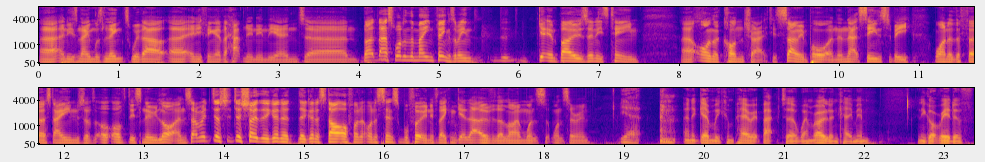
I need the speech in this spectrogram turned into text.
uh, and his name was linked without uh, anything ever happening in the end. Um, but that's one of the main things. I mean, getting Bowes and his team uh, on a contract is so important, and that seems to be one of the first aims of of, of this new lot. And so I mean, just just show they're gonna they're gonna start off on, on a sensible footing if they can get that over the line once once they're in. Yeah, and again, we compare it back to when Roland came in and he got rid of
